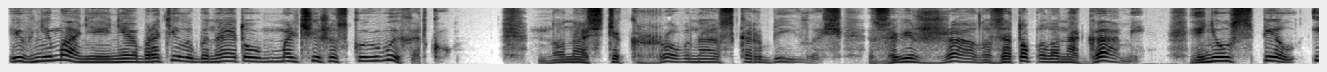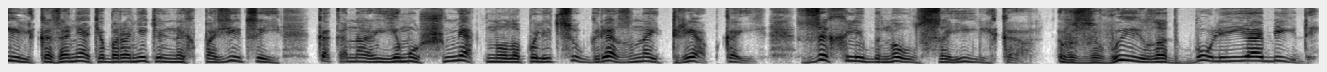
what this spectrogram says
и внимания не обратила бы на эту мальчишескую выходку. Но Настя кровно оскорбилась, завизжала, затопала ногами, и не успел Илька занять оборонительных позиций, как она ему шмякнула по лицу грязной тряпкой. Захлебнулся Илька, взвыл от боли и обиды.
